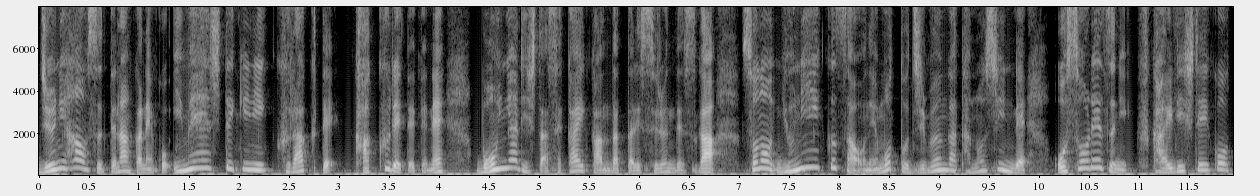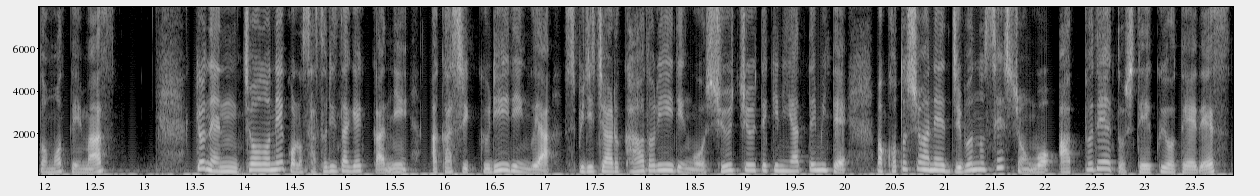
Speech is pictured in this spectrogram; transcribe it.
12ハウスってなんかね、こうイメージ的に暗くて隠れててね、ぼんやりした世界観だったりするんですが、そのユニークさをね、もっと自分が楽しんで恐れずに深入りしていこうと思っています。去年、ちょうどね、このサソリ座月間にアカシックリーディングやスピリチュアルカードリーディングを集中的にやってみて、まあ、今年はね、自分のセッションをアップデートしていく予定です。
